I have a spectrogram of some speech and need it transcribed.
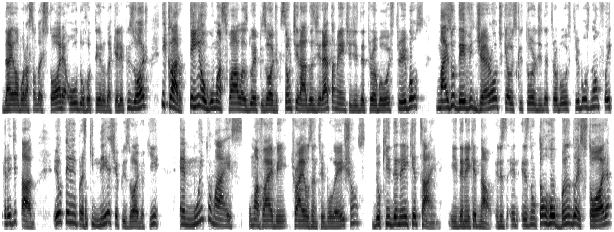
da elaboração da história ou do roteiro daquele episódio. E claro, tem algumas falas do episódio que são tiradas diretamente de The Trouble with Tribbles, mas o David Gerald, que é o escritor de The Trouble with Tribbles, não foi creditado. Eu tenho a impressão que neste episódio aqui é muito mais uma vibe Trials and Tribulations do que The Naked Time e The Naked Now. Eles, eles não estão roubando a história,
